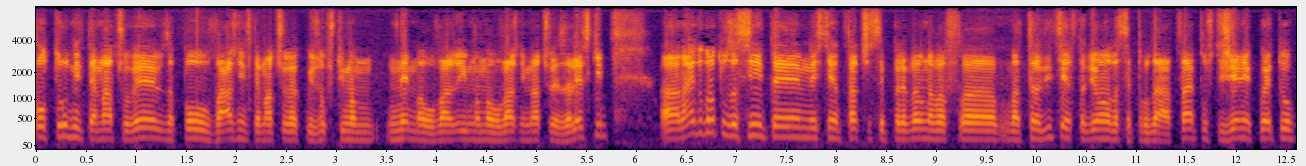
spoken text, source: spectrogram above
по-трудните матчове, за по-важните матчове, ако изобщо имам не маловажни, има маловажни матчове за Левски. А, най-доброто за сините е наистина това, че се превърна в а, традиция стадиона да се продава. Това е постижение, което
